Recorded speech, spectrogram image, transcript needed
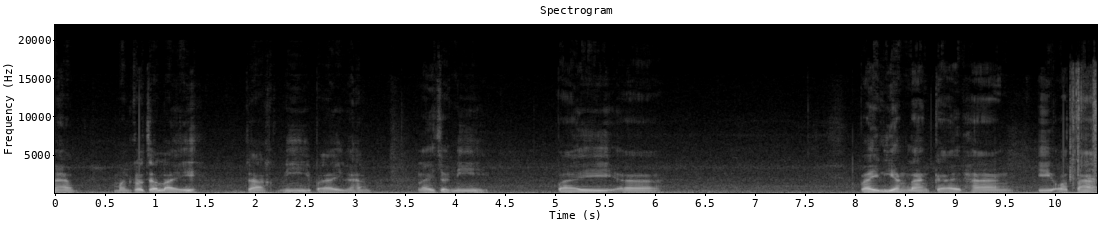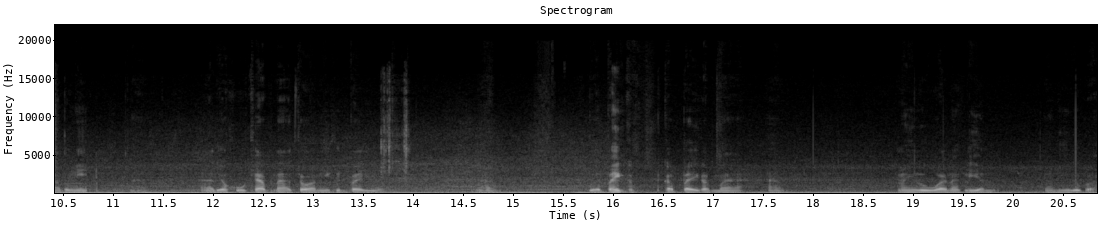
นะครับ มันก็จะไหลจากนี่ไปนะครับ ไหลจากนี่ไปอ่าไปเลี้ยงร่างกายทางเอออต้าตรงนี้ เดี๋ยวครูแคปหน้าจอนี้ขึ้นไปนะครับเปิดไปกลับกลับไปกลับมานะครับไม่รู้ว่านักเรียนอันนี้หรือเปล่า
